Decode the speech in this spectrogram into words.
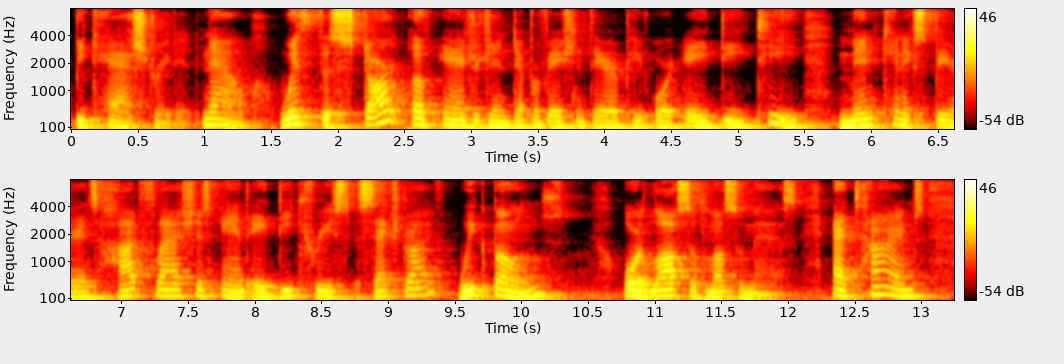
be castrated. Now, with the start of androgen deprivation therapy or ADT, men can experience hot flashes and a decreased sex drive, weak bones, or loss of muscle mass. At times,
